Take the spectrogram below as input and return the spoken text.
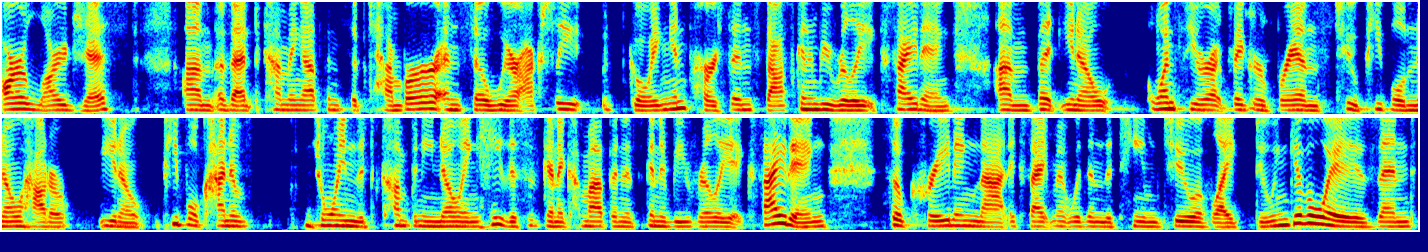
our largest um, event coming up in September. And so we're actually going in person. So that's going to be really exciting. Um, but, you know, once you're at bigger brands too, people know how to, you know, people kind of join the company knowing hey this is going to come up and it's going to be really exciting so creating that excitement within the team too of like doing giveaways and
